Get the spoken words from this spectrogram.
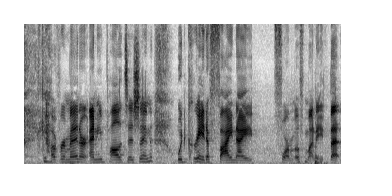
government or any politician would create a finite form of money that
